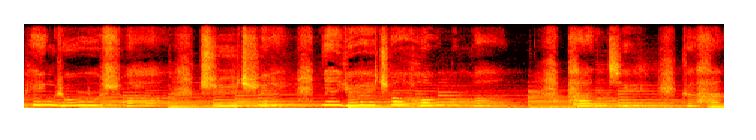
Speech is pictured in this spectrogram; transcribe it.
鬓如霜，痴却念宇宙洪荒，盼几个寒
